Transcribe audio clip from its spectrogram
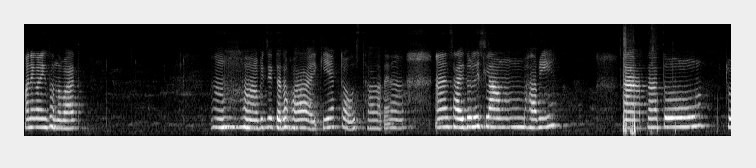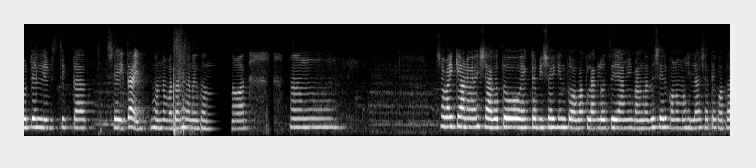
অনেক অনেক ধন্যবাদ। অভিজিৎ দাদা, ভাই, কি একটা অবস্থা, তাই না? সাইদুল ইসলাম ভাবি আপনার তো টোটাল লিপস্টিকটা সেই, তাই? ধন্যবাদ, অনেক অনেক ধন্যবাদ। সবাইকে অনেক অনেক স্বাগত। একটা বিষয় কিন্তু অবাক লাগল যে আমি বাংলাদেশের কোনো মহিলার সাথে কথা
